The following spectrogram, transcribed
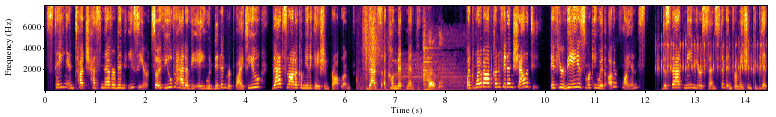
staying in touch has never been easier. So if you've had a VA who didn't reply to you, that's not a communication problem. That's a commitment problem. But what about confidentiality? If your VA is working with other clients, does that mean your sensitive information could be at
